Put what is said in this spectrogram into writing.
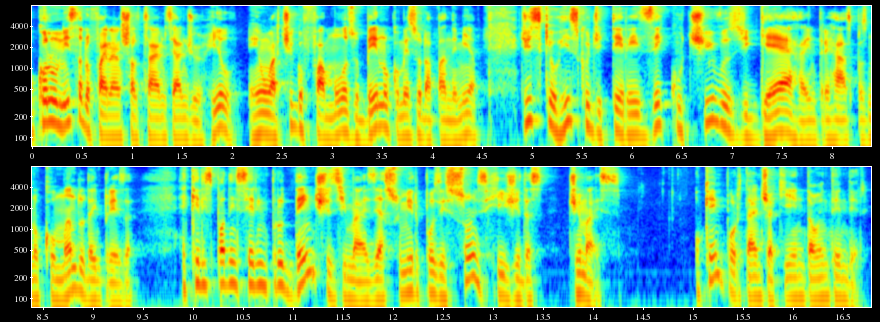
O colunista do Financial Times, Andrew Hill, em um artigo famoso bem no começo da pandemia, disse que o risco de ter executivos de guerra, entre aspas, no comando da empresa é que eles podem ser imprudentes demais e assumir posições rígidas demais. O que é importante aqui então entender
